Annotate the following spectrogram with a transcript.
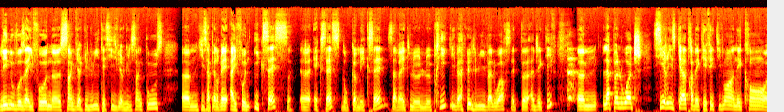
les nouveaux iPhone 5,8 et 6,5 pouces, euh, qui s'appellerait iPhone XS, euh, XS, donc comme excès, ça va être le, le, prix qui va lui valoir cet euh, adjectif. L'Apple Watch Series 4 avec effectivement un écran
